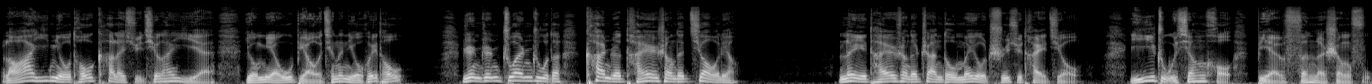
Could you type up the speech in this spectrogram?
老阿姨扭头看了许清安一眼，又面无表情的扭回头，认真专注的看着台上的较量。擂台上的战斗没有持续太久，一炷香后便分了胜负。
